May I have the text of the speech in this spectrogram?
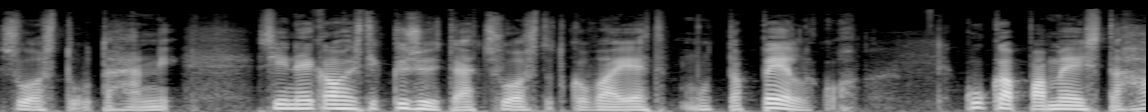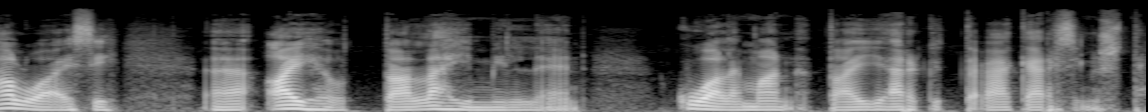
suostuu tähän, niin siinä ei kauheasti kysytä, että suostutko vai et, mutta pelko. Kukapa meistä haluaisi ää, aiheuttaa lähimmilleen kuoleman tai järkyttävää kärsimystä.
